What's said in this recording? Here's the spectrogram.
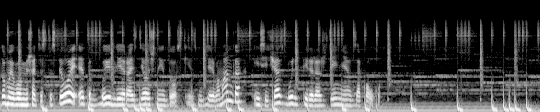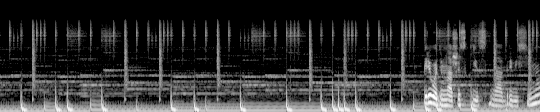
До моего вмешательства с пилой это были разделочные доски из дерева манго, и сейчас будет перерождение в заколку. Переводим наш эскиз на древесину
